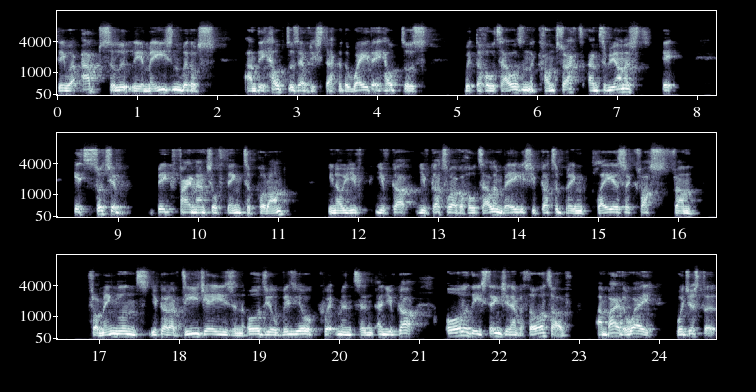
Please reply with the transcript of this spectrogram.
They were absolutely amazing with us and they helped us every step of the way. They helped us with the hotels and the contract. And to be honest, it, it's such a big financial thing to put on. You know, you've, you've got, you've got to have a hotel in Vegas. You've got to bring players across from, from England. You've got to have DJs and audio video equipment and, and you've got all of these things you never thought of. And by the way, we're just a,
